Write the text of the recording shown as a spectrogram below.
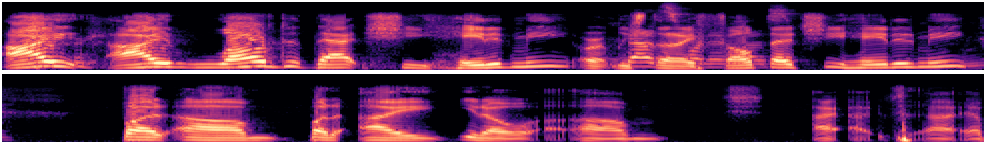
I I loved that she hated me or at least That's that I felt that she hated me mm-hmm. but um but I you know um I, I, I,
